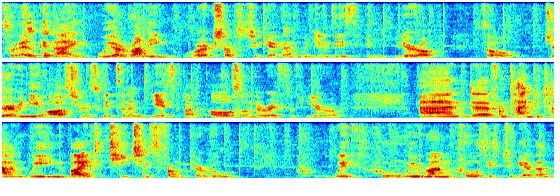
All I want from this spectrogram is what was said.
So Elke and I, we are running workshops together. We do this in Europe. So Germany, Austria, Switzerland, yes, but also in the rest of Europe. And uh, from time to time we invite teachers from Peru with whom we run courses together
